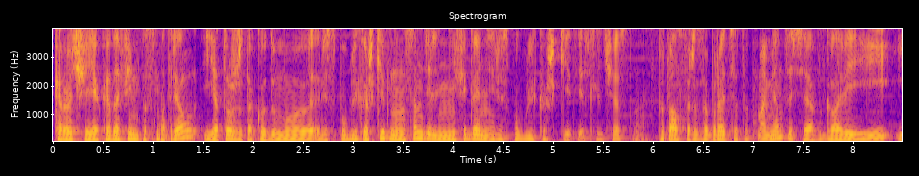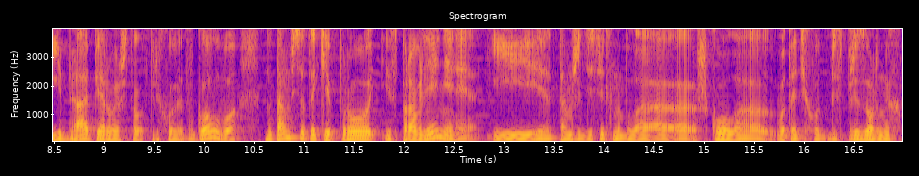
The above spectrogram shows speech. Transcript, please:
Короче, я когда фильм посмотрел, я тоже такой думаю, Республика Шкит, но на самом деле нифига не Республика Шкит, если честно. Пытался разобрать этот момент у себя в голове, и, и да, первое, что вот приходит в голову, но там все-таки про исправление, и там же действительно была школа вот этих вот беспризорных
